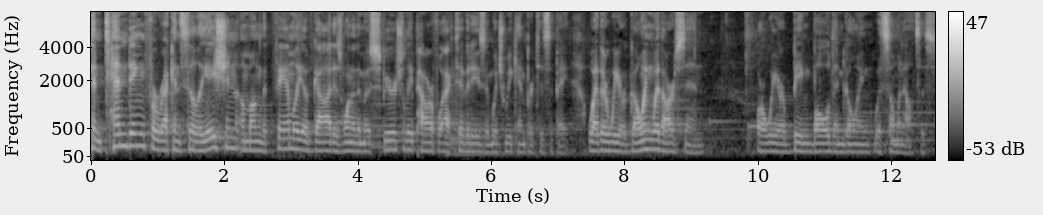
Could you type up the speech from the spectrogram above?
Contending for reconciliation among the family of God is one of the most spiritually powerful activities in which we can participate, whether we are going with our sin or we are being bold and going with someone else's.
